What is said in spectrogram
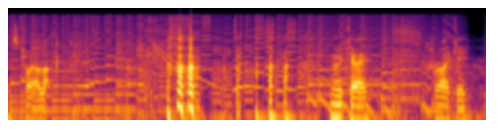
Let's try our luck. okay. Crikey. I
